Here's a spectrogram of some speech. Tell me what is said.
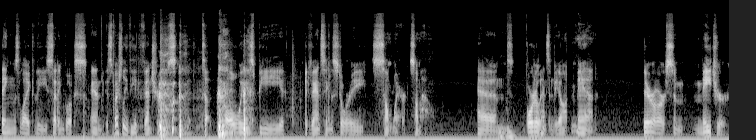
things like the setting books and especially the adventures to always be advancing the story somewhere, somehow. And mm-hmm. Borderlands and Beyond, man, there are some major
